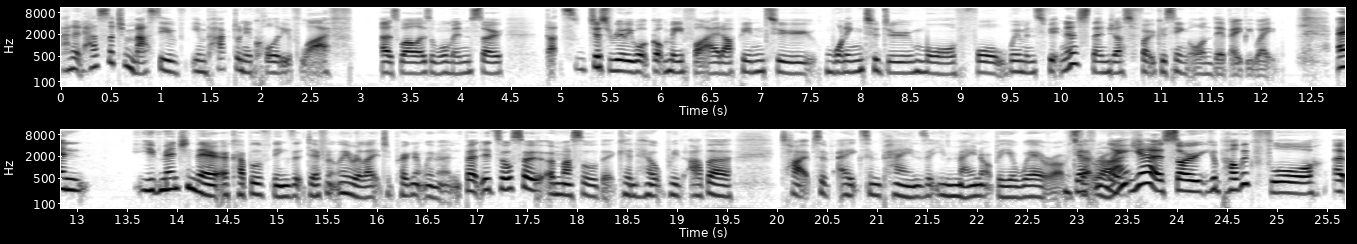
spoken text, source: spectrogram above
and it has such a massive impact on your quality of life as well as a woman. So that's just really what got me fired up into wanting to do more for women's fitness than just focusing on their baby weight. And you've mentioned there a couple of things that definitely relate to pregnant women, but it's also a muscle that can help with other types of aches and pains that you may not be aware of. Is definitely. that right? Yeah. So your pelvic floor, a,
